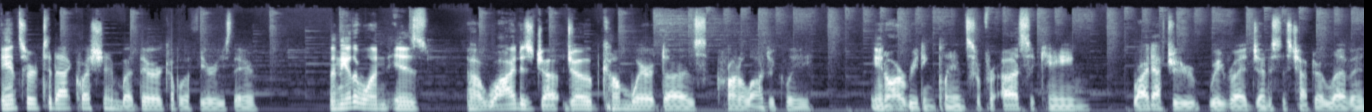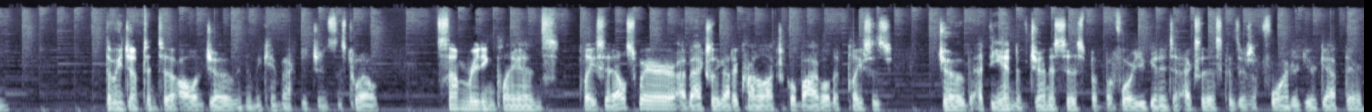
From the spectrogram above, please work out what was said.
answer to that question, but there are a couple of theories there. Then the other one is uh, why does Job come where it does chronologically in our reading plan? So for us, it came right after we read Genesis chapter 11 then we jumped into all of Job and then we came back to Genesis 12. Some reading plans place it elsewhere. I've actually got a chronological Bible that places Job at the end of Genesis, but before you get into Exodus, because there's a 400 year gap there.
